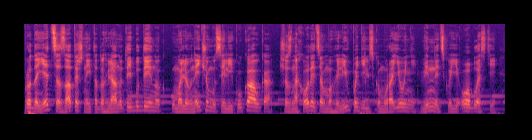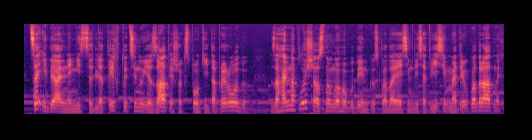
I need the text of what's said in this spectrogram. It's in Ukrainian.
Продається затишний та доглянутий будинок у мальовничому селі Кукавка, що знаходиться в Могилів-Подільському районі Вінницької області. Це ідеальне місце для тих, хто цінує затишок, спокій та природу. Загальна площа основного будинку складає 78 метрів квадратних.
